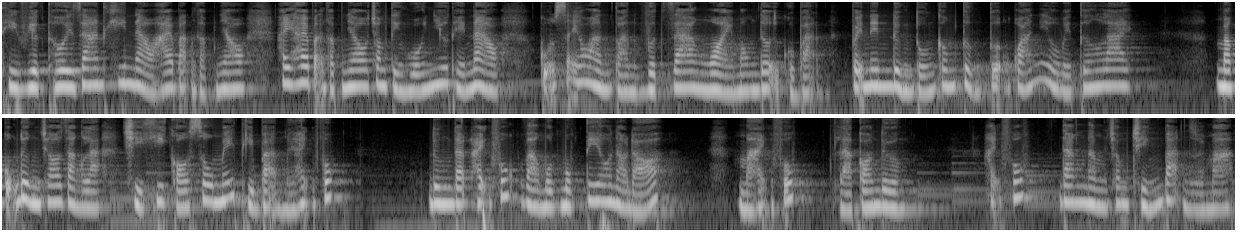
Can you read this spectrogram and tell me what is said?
thì việc thời gian khi nào hai bạn gặp nhau hay hai bạn gặp nhau trong tình huống như thế nào cũng sẽ hoàn toàn vượt ra ngoài mong đợi của bạn. Vậy nên đừng tốn công tưởng tượng quá nhiều về tương lai. Mà cũng đừng cho rằng là chỉ khi có soulmate thì bạn mới hạnh phúc. Đừng đặt hạnh phúc vào một mục tiêu nào đó, mà hạnh phúc là con đường. Hạnh phúc đang nằm trong chính bạn rồi mà.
